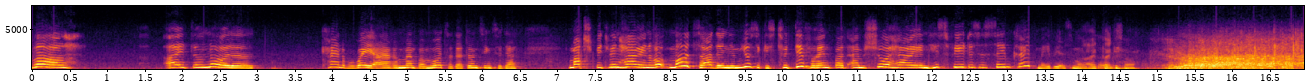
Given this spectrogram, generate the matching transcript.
Well, I don't know the kind of way I remember Mozart. I don't think so that much between Harry and Ro- Mozart, and the music is too different. But I'm sure Harry in his field is the same great, maybe as Mozart. I Mozart. think so.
